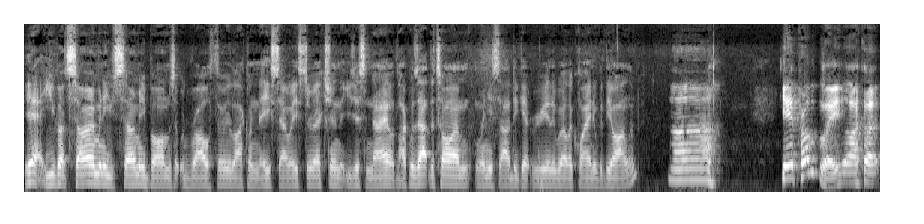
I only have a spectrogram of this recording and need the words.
yeah, you got so many, so many bombs that would roll through like on an east southeast direction that you just nailed. Like, was that the time when you started to get really well acquainted with the island? Uh, yeah, probably. Like, I,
